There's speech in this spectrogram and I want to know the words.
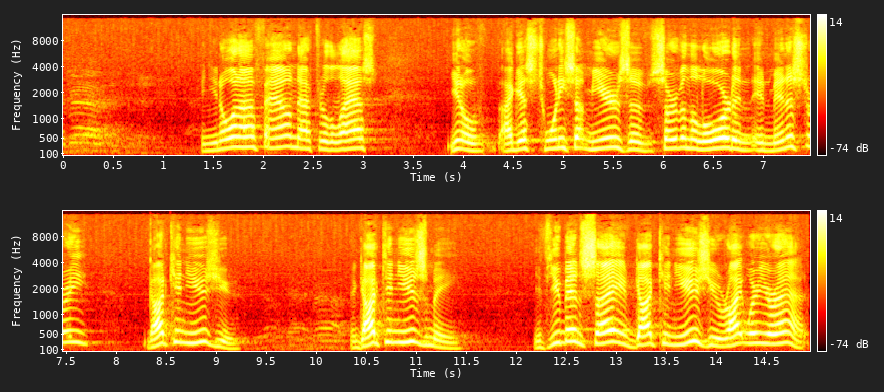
Amen. And you know what I found after the last, you know, I guess 20 something years of serving the Lord in, in ministry? God can use you. And God can use me. If you've been saved, God can use you right where you're at.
